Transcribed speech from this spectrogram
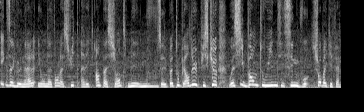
hexagonal et on attend la suite avec impatiente, mais vous n'avez pas tout perdu puisque voici Born to Win, c'est nouveau sur Back FM.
